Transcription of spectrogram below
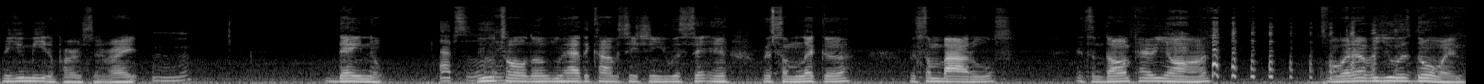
when you meet a person, right? Mm-hmm. They know. Absolutely. You told them you had the conversation. You were sitting with some liquor, with some bottles, and some Dom Perignon, or whatever you was doing.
